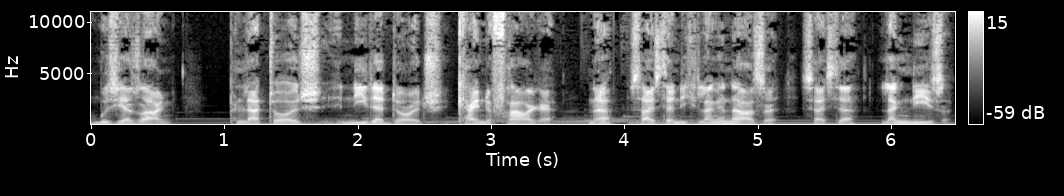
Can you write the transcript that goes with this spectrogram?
muss ich ja sagen, Plattdeutsch, Niederdeutsch, keine Frage. Ne? Das heißt ja nicht lange Nase, das heißt ja Langnese.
